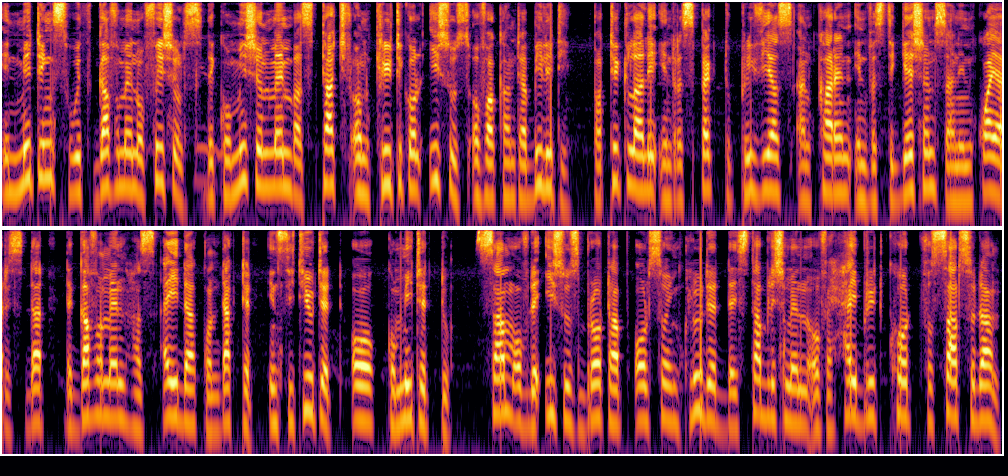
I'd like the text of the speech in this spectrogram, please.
In meetings with government officials, the Commission members touched on critical issues of accountability, particularly in respect to previous and current investigations and inquiries that the government has either conducted, instituted, or committed to. Some of the issues brought up also included the establishment of a hybrid court for South Sudan,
